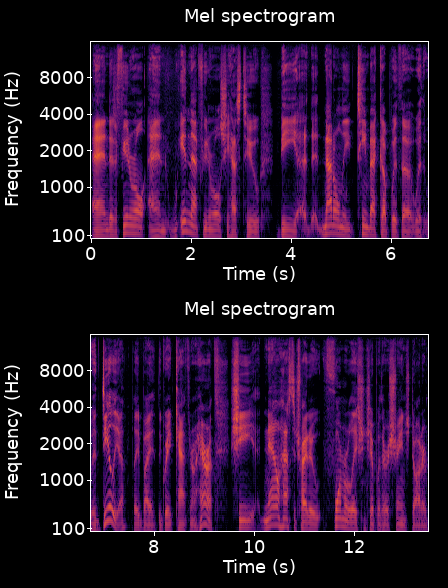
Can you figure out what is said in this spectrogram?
and there's a funeral, and in that funeral, she has to be uh, not only team back up with uh, with with Delia, played by the great Catherine O'Hara. She now has to try to form a relationship with her estranged daughter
